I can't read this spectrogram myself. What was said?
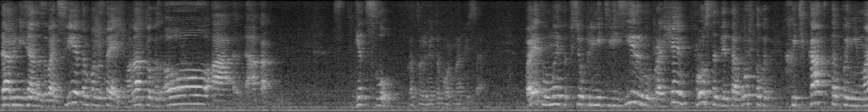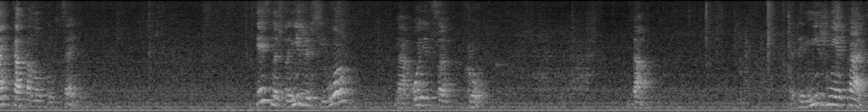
даже нельзя называть светом по-настоящему. Она только, о, а, а как? Нет слов, которыми это можно описать. Поэтому мы это все примитивизируем, упрощаем просто для того, чтобы хоть как-то понимать, как оно функционирует. Естественно, что ниже всего находится кровь. Да. Это нижняя казнь.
